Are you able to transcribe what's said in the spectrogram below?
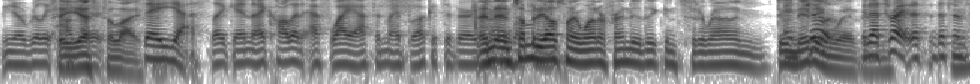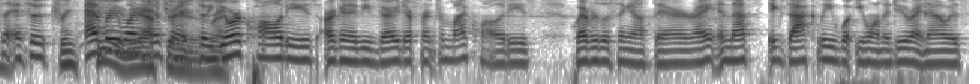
you know, really Say yes there. to life. Say yes. Like and I call it an FYF in my book. It's a very And then somebody term else might want a friend who they can sit around and do and knitting chill. with. That's right. That's that's what I'm saying. And so Drink tea in the everyone's different. So right. your qualities are going to be very different from my qualities. Whoever's listening out there, right? And that's exactly what you want to do right now is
